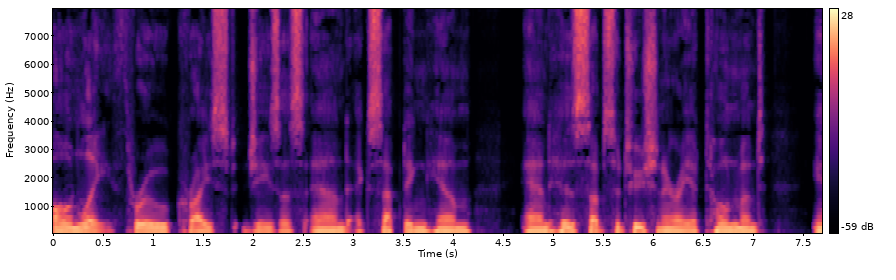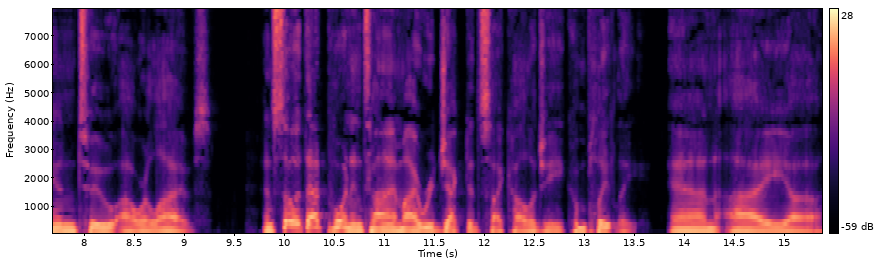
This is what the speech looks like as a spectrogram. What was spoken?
only through Christ Jesus and accepting Him and His substitutionary atonement into our lives. And so at that point in time, I rejected psychology completely. And I, uh,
